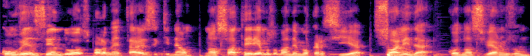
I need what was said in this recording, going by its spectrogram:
convencendo outros parlamentares de que não, nós só teremos uma democracia sólida quando nós tivermos um,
